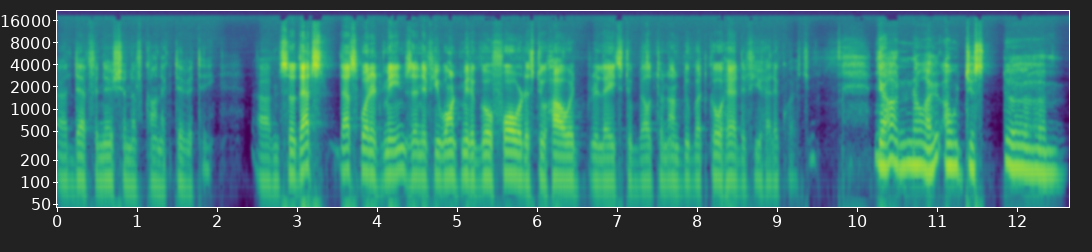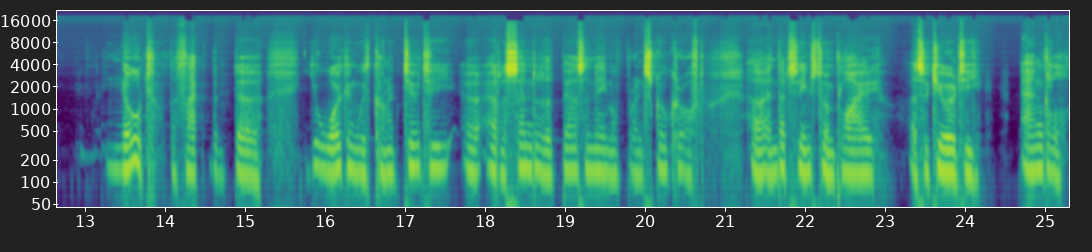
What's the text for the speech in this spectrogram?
uh, definition of connectivity. Um, so that's that's what it means. And if you want me to go forward as to how it relates to Belt and Road, but go ahead if you had a question. Yeah, no, I, I would just um, note the fact that uh, you're working with connectivity uh, at a center that bears the name of Brent Scowcroft, uh, and that seems to imply a security angle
